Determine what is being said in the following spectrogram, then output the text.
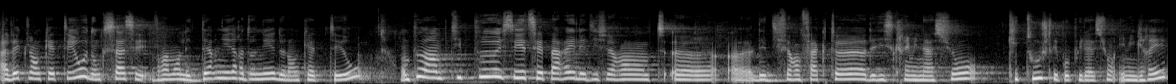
Avec l'enquête Théo, donc ça c'est vraiment les dernières données de l'enquête Théo, on peut un petit peu essayer de séparer les, différentes, euh, euh, les différents facteurs de discrimination qui touchent les populations immigrées.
